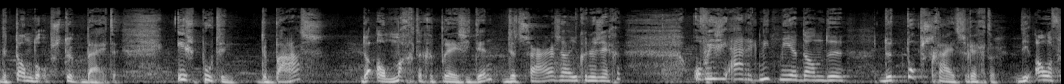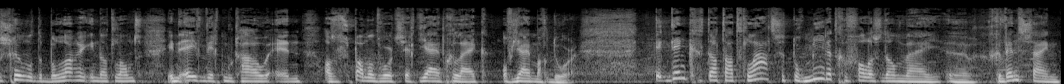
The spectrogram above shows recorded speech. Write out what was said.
de tanden op stuk bijten. Is Poetin de baas? De almachtige president, de tsaar zou je kunnen zeggen? Of is hij eigenlijk niet meer dan de, de topscheidsrechter... die alle verschillende belangen in dat land in evenwicht moet houden... en als het spannend wordt zegt jij hebt gelijk of jij mag door? Ik denk dat dat laatste toch meer het geval is dan wij uh, gewend zijn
